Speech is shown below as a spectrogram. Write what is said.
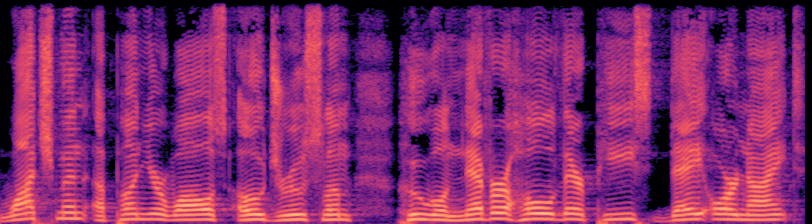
watchmen upon your walls, O Jerusalem, who will never hold their peace day or night.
